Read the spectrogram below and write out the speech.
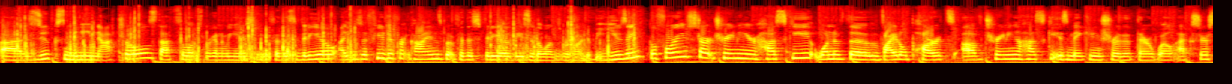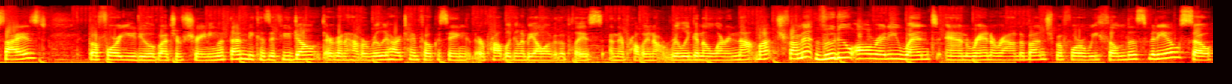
uh, Zuke's Mini Naturals. That's the ones we're going to be using for this video. I use a few different kinds, but for this video, these are the ones we're going to be using. Before you start training your husky, one of the vital parts of training a husky is making sure that they're well exercised before you do a bunch of training with them because if you don't, they're gonna have a really hard time focusing. They're probably gonna be all over the place and they're probably not really gonna learn that much from it. Voodoo already went and ran around a bunch before we filmed this video, so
